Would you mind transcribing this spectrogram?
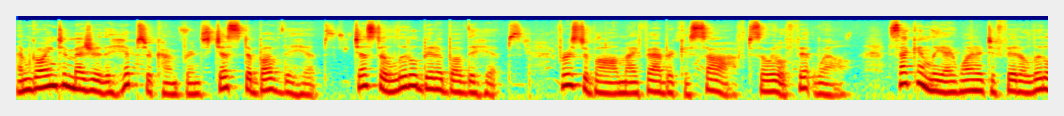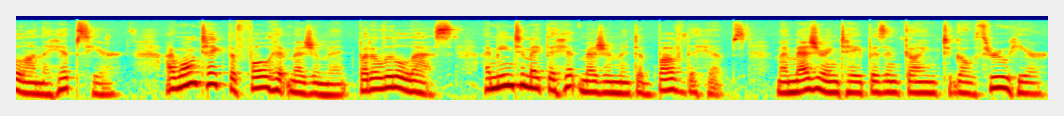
I'm going to measure the hip circumference just above the hips, just a little bit above the hips. First of all, my fabric is soft, so it'll fit well. Secondly, I wanted to fit a little on the hips here. I won't take the full hip measurement, but a little less. I mean to make the hip measurement above the hips. My measuring tape isn't going to go through here.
